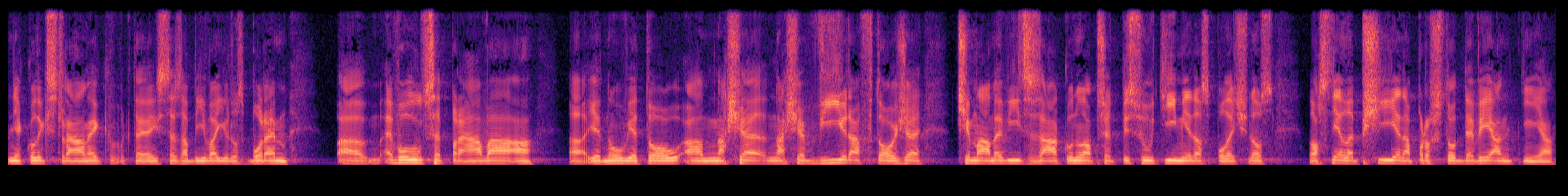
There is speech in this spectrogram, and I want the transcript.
několik stránek, které se zabývají rozborem evoluce práva a jednou větou a naše, naše víra v to, že čím máme víc zákonů a předpisů, tím je ta společnost vlastně lepší, je naprosto deviantní. A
